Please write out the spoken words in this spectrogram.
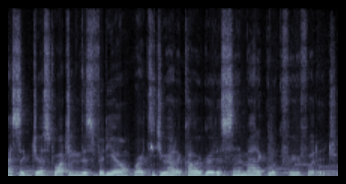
I suggest watching this video where I teach you how to color grade a cinematic look for your footage.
